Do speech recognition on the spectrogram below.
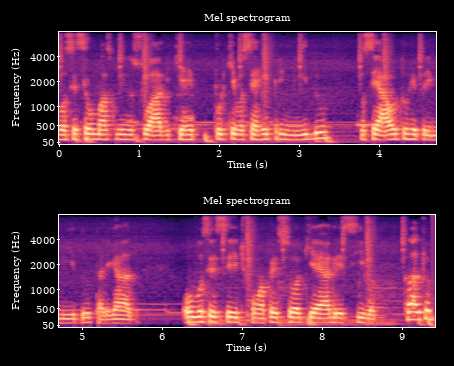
você ser um masculino suave que é porque você é reprimido, você é auto-reprimido, tá ligado? Ou você ser, tipo, uma pessoa que é agressiva. Claro que é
